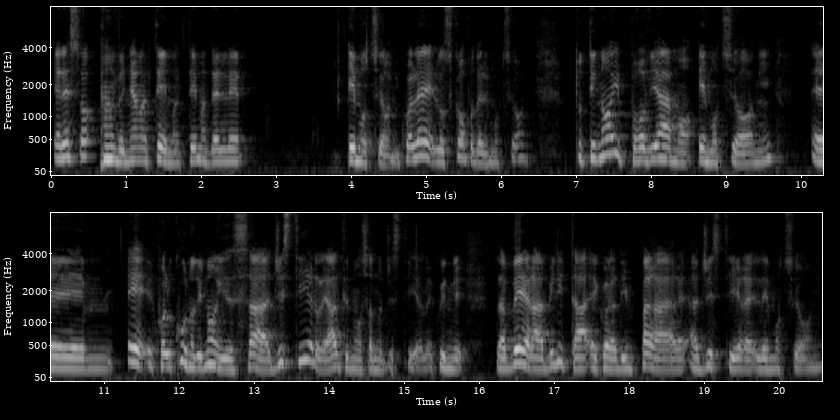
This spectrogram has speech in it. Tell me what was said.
E adesso veniamo al tema, il tema delle emozioni. Qual è lo scopo delle emozioni? Tutti noi proviamo emozioni e, ehm, e qualcuno di noi sa gestirle, altri non sanno gestirle, quindi la vera abilità è quella di imparare a gestire le emozioni.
